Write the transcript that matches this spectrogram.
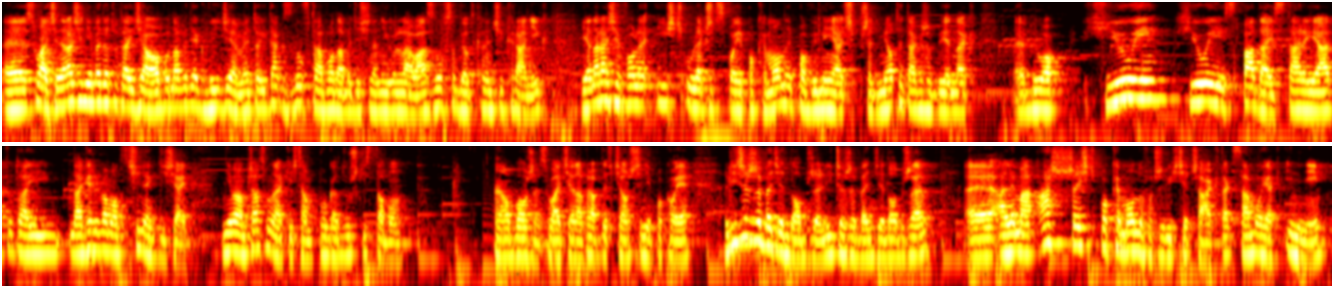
E, słuchajcie, na razie nie będę tutaj działał, bo nawet jak wyjdziemy, to i tak znów ta woda będzie się na niego lała, znów sobie odkręci kranik. Ja na razie wolę iść uleczyć swoje Pokémony, powymieniać przedmioty, tak żeby jednak e, było Huey, Huey, spadaj stary, ja tutaj nagrywam odcinek dzisiaj. Nie mam czasu na jakieś tam pogaduszki z tobą. O Boże, słuchajcie, naprawdę wciąż się niepokoję. Liczę, że będzie dobrze, liczę, że będzie dobrze, e, ale ma aż 6 Pokémonów oczywiście Chuck, tak samo jak inni.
